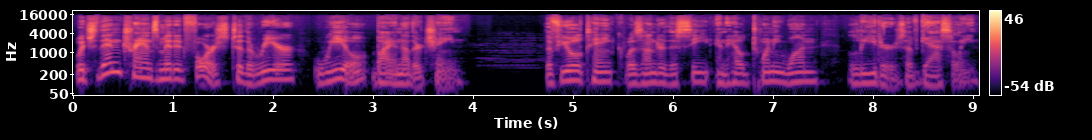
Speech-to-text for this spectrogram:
which then transmitted force to the rear wheel by another chain. The fuel tank was under the seat and held 21 liters of gasoline.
